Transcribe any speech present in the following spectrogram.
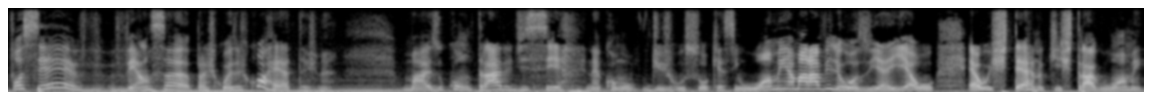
você vença para as coisas corretas, né? Mas o contrário de ser, né, como diz Rousseau, que assim, o homem é maravilhoso e aí é o, é o externo que estraga o homem,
